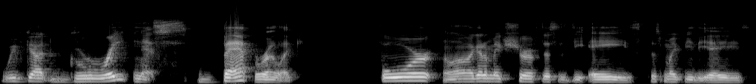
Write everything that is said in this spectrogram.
We've got greatness, bat relic. For, oh, uh, I got to make sure if this is the A's. This might be the A's.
